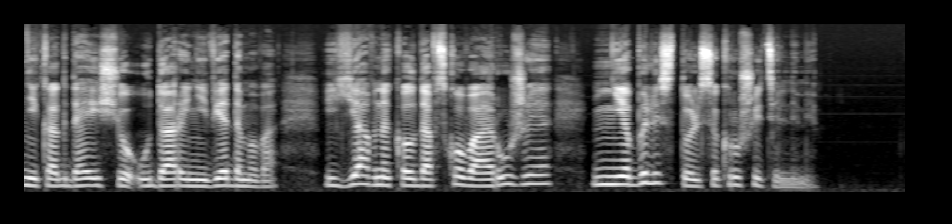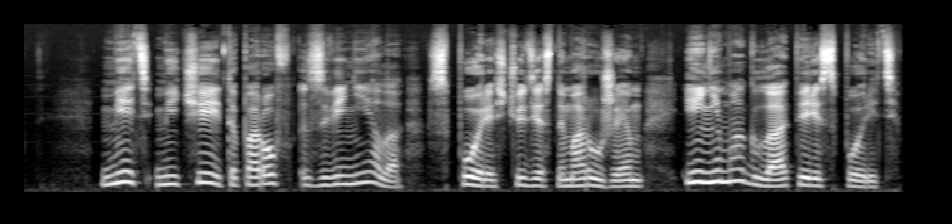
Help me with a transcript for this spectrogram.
Никогда еще удары неведомого, явно колдовского оружия не были столь сокрушительными. Медь мечей и топоров звенела, споря с чудесным оружием, и не могла переспорить.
